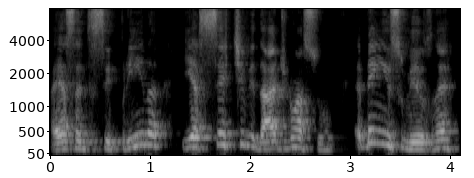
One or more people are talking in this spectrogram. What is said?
a essa disciplina e assertividade no assunto. É bem isso mesmo, né?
